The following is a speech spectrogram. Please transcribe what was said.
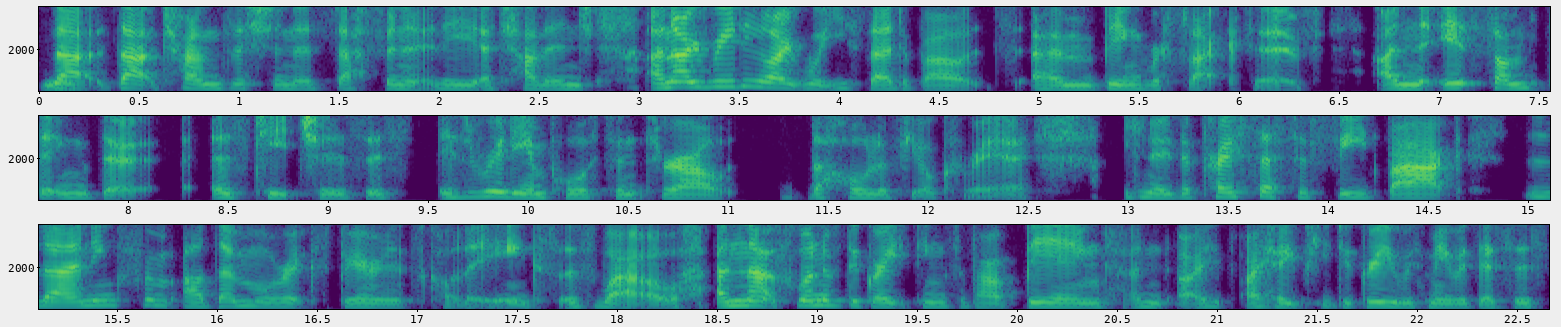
yes. that that transition is definitely a challenge and i really like what you said about um, being reflective and it's something that as teachers is is really important throughout the whole of your career you know the process of feedback learning from other more experienced colleagues as well. And that's one of the great things about being and i, I hope you'd agree with me with this is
